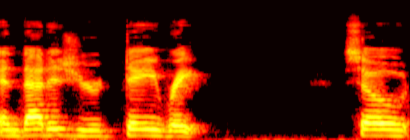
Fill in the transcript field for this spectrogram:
and that is your day rate. So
